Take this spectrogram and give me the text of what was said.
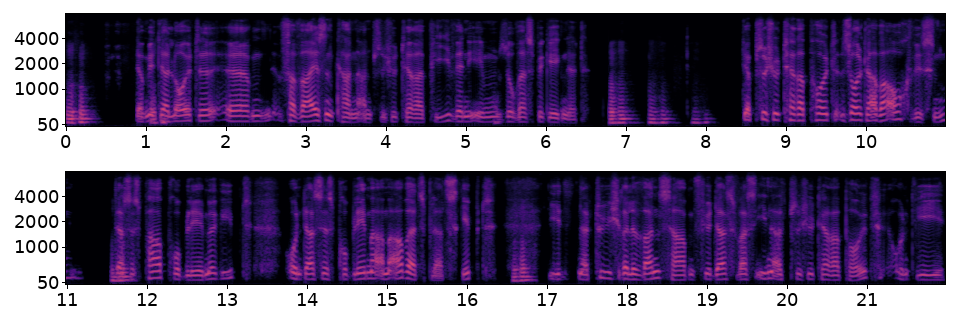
mhm, damit er mhm. Leute ähm, verweisen kann an Psychotherapie, wenn ihm sowas begegnet. Mhm, mhm, Der Psychotherapeut sollte aber auch wissen, dass es Paarprobleme gibt und dass es Probleme am Arbeitsplatz gibt, mhm, die natürlich Relevanz haben für das, was ihn als Psychotherapeut und die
